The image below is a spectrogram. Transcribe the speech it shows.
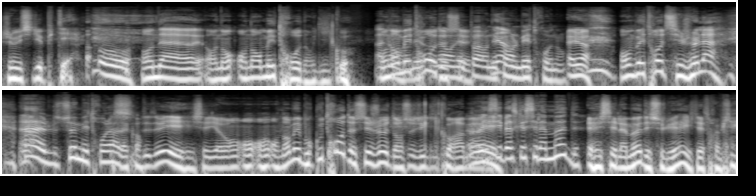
je me suis dit, putain, Oh. on, a, euh, on, en, on en met trop dans Geeko. Ah on non, en met est- trop de non, on ce... n'est pas, on n'est pas dans le métro, non. Alors, on met trop de ces jeux-là. Ah, le- ce métro-là, d'accord. Oui, on, on- on en met beaucoup trop de ces jeux dans ce Geekorama. Ouais. C'est parce que c'est la mode. Et c'est la mode et celui-là il était trop bien.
